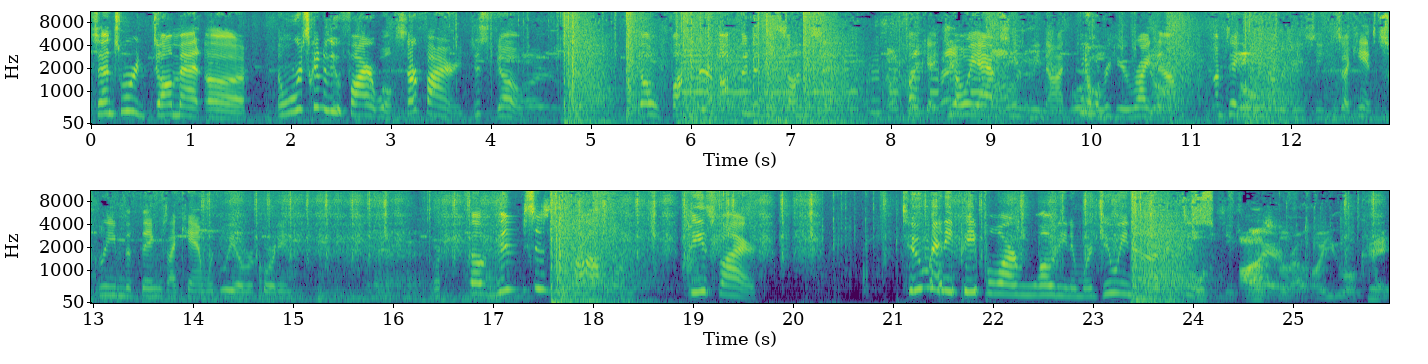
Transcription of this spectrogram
Since we're dumb at, uh, and we're just gonna do fire. Well, start firing. Just go. Go, fire up into the sunset. Okay, Joey, absolutely not. Get over here right now. I'm taking another VC because I can't scream the things I can with Leo recording. So this is the problem. Ceasefire. Too many people are loading, and we're doing uh Oh, just fire, are you okay?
